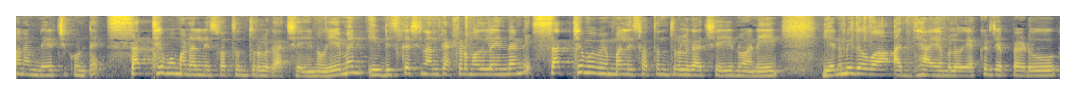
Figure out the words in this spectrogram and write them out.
మనం నేర్చుకుంటే సత్యము మనల్ని స్వతంత్రులుగా చేయను. ఏమేన్ ఈ డిస్కషన్ అంతా ఎక్కడ మొదలైందండి? సత్యము మిమ్మల్ని స్వతంత్రులుగా చేయను అని ఎనిమిదవ అధ్యాయంలో ఎక్కడ చెప్పాడు?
